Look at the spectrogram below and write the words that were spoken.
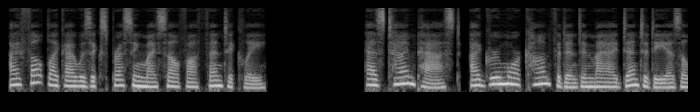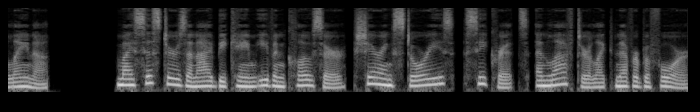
I felt like I was expressing myself authentically. As time passed, I grew more confident in my identity as Elena. My sisters and I became even closer, sharing stories, secrets, and laughter like never before.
